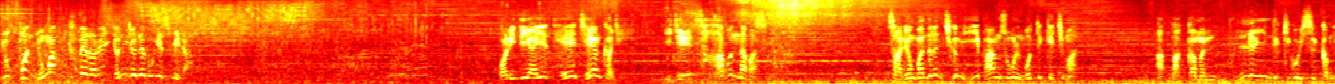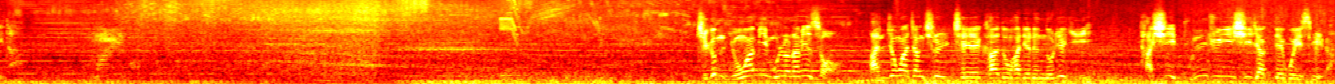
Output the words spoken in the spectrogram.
6번 용암 카메라를 연결해 보겠습니다. 버리디아의 대재앙까지 이제 4분 남았습니다. 사령관들은 지금 이 방송을 못 듣겠지만 압박감은 분명히 느끼고 있을 겁니다. 지금 용암이 물러나면서 안정화 장치를 재가동하려는 노력이 다시 분주히 시작되고 있습니다.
